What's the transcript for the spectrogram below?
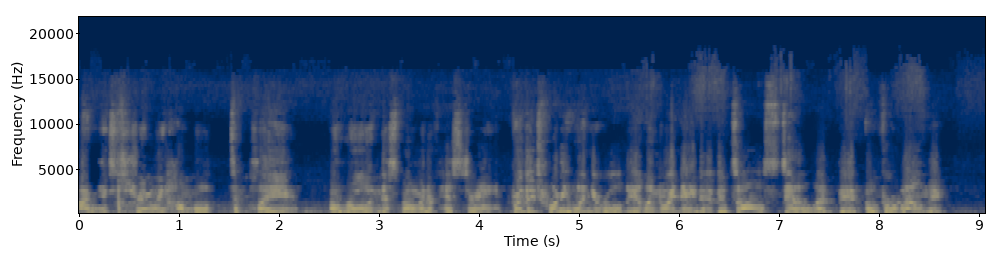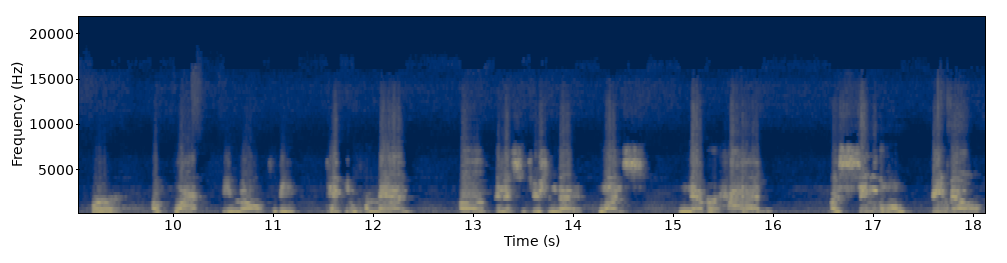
I'm extremely humbled to play a role in this moment of history. For the 21 year old Illinois native, it's all still a bit overwhelming. For a black female to be taking command of an institution that once never had a single female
